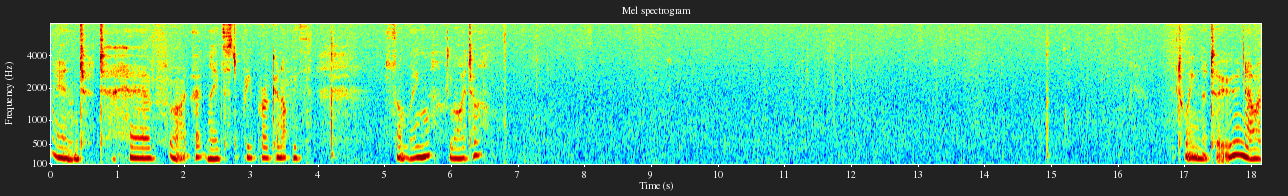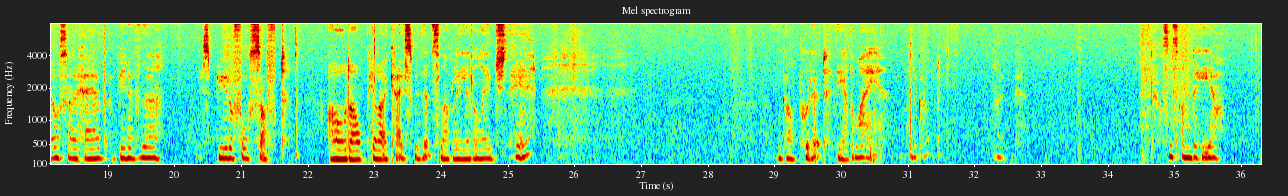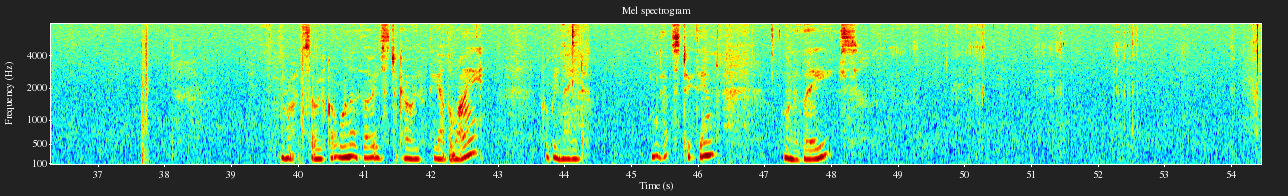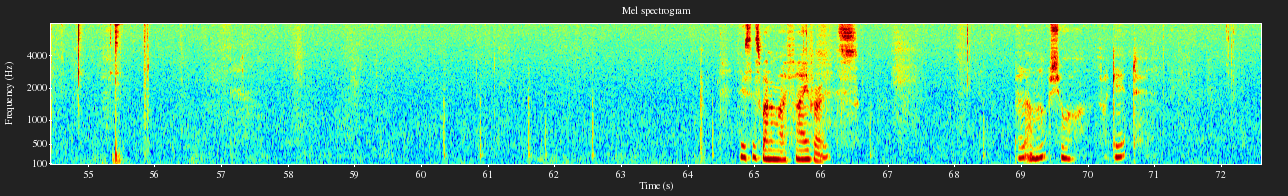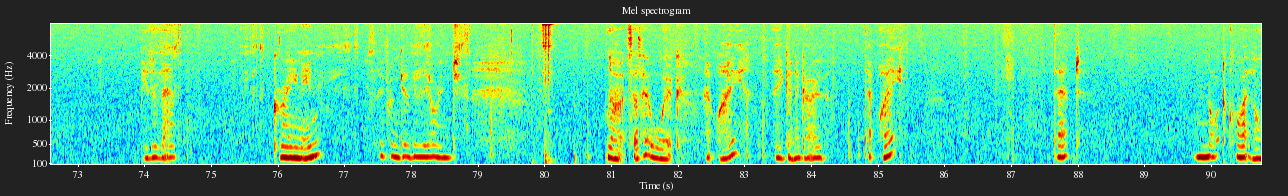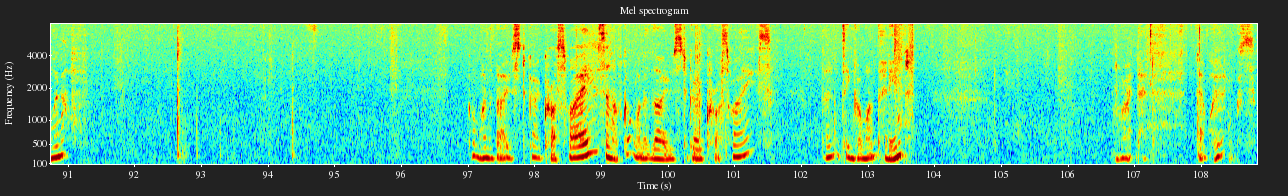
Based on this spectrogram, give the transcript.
and to have, right, that needs to be broken up with something lighter. Between the two, now I also have a bit of the this beautiful soft old old pillowcase with its lovely little edge there. I think I'll put it the other way. What I got? Nope. What else is under here? Alright, so we've got one of those to go the other way. Probably need, I think that's too thin. One of these. This is one of my favourites, but I'm not sure if I get a bit of that green in. See if I can get a bit of the orange. Alright, so that will work that way. They're going to go that way. That not quite long enough. got one of those to go crossways and I've got one of those to go crossways. Don't think I want that in. Alright, that, that works.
